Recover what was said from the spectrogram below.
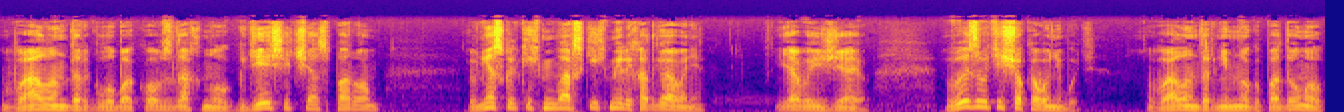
Валандер глубоко вздохнул. «Где сейчас паром?» «В нескольких морских милях от гавани». «Я выезжаю. Вызвать еще кого-нибудь?» Валандер немного подумал.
